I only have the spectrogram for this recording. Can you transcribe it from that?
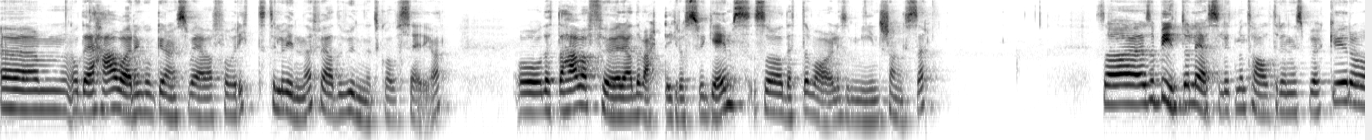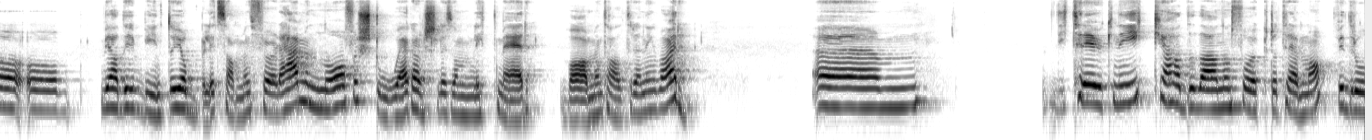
Um, og det her var en konkurranse hvor jeg var favoritt til å vinne, for jeg hadde vunnet kvalifiseringa. Og dette her var før jeg hadde vært i CrossFit Games, så dette var liksom min sjanse. Så jeg begynte å lese litt mentaltreningsbøker, og, og, vi hadde begynt å jobbe litt sammen før det her, men nå forsto jeg kanskje liksom litt mer hva mentaltrening var. Um, de tre ukene gikk. Jeg hadde da noen få uker til å trene meg opp. Vi dro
